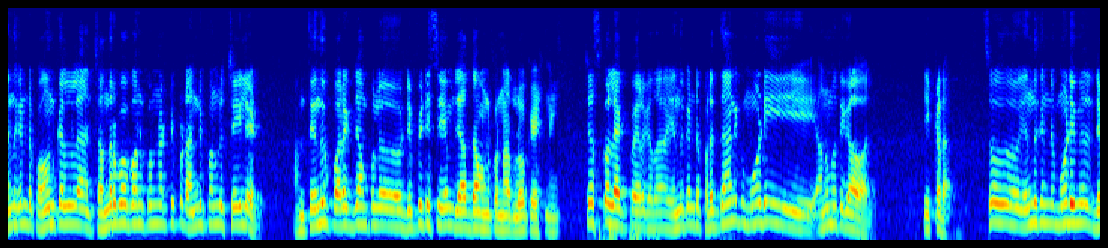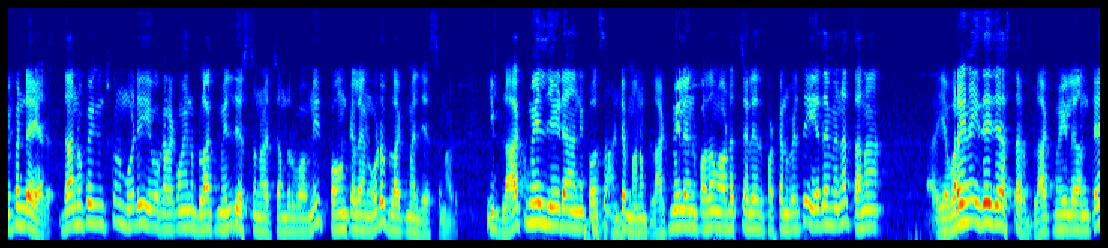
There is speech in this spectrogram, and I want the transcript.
ఎందుకంటే పవన్ కళ్యాణ్ చంద్రబాబు అనుకున్నట్టు ఇప్పుడు అన్ని పనులు చేయలేడు. అంతెందుకు ఫర్ ఎగ్జాంపుల్ డిప్యూటీ సీఎం చేద్దాం అనుకున్నారు లోకేష్ని. చేసుకోలేకపోయారు కదా. ఎందుకంటే ప్రతిదానికి మోడీ అనుమతి కావాలి ఇక్కడ. సో ఎందుకంటే మోడీ మీద డిపెండ్ అయ్యారు. దాన్ని ఉపయోగించుకొని మోడీ ఒక రకమైన బ్లాక్మెయిల్ చేస్తున్నాడు చంద్రబాబుని. పవన్ కళ్యాణ్ కూడా బ్లాక్మెయిల్ చేస్తున్నాడు. ఈ బ్లాక్మెయిల్ చేయడానికోసం చేయడాని కోసం అంటే మనం బ్లాక్మెయిల్ అనే పదం వాడచ్చా లేదు పక్కన పెడితే ఏదేమైనా తన ఎవరైనా ఇదే చేస్తారు. బ్లాక్మెయిల్ అంటే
